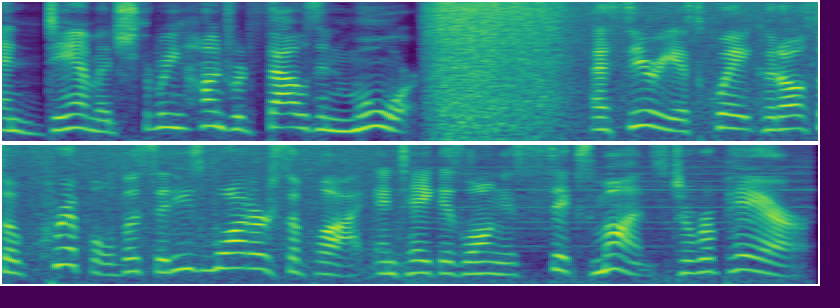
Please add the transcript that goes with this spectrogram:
and damage 300,000 more. A serious quake could also cripple the city's water supply and take as long as six months to repair.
